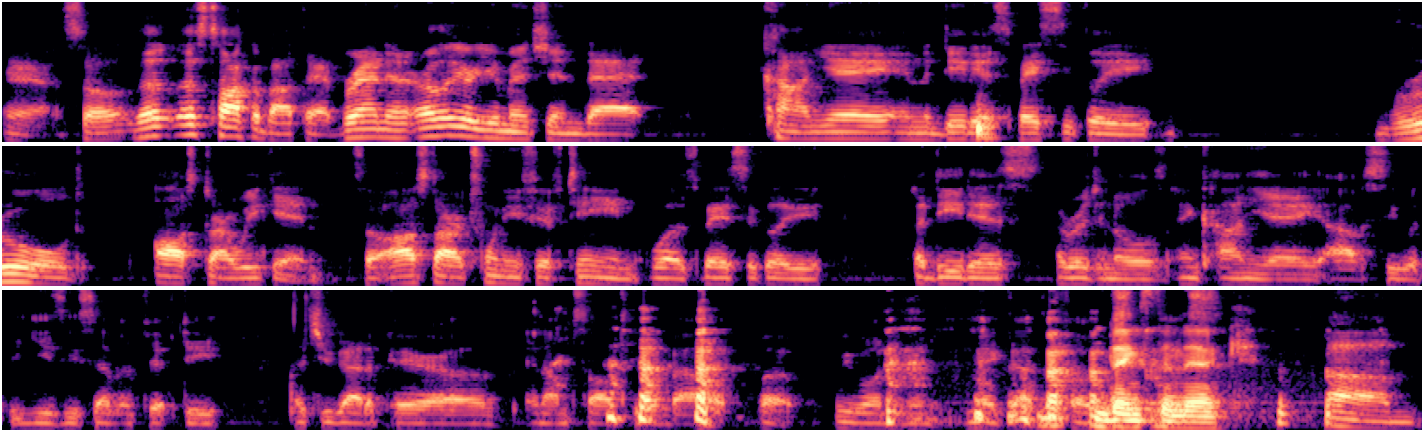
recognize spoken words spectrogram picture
Yeah, so let, let's talk about that. Brandon, earlier you mentioned that Kanye and Adidas basically ruled All Star Weekend. So All Star 2015 was basically Adidas Originals and Kanye, obviously with the Yeezy 750 that you got a pair of, and I'm salty about, but we won't even make that the focus. Thanks to. Nick. Um,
